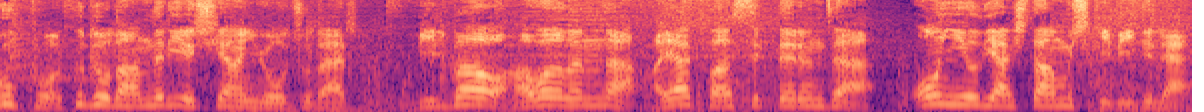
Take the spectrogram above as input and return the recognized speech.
Bu korku dolu anları yaşayan yolcular Bilbao havaalanına ayak bastıklarında 10 yıl yaşlanmış gibiydiler.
